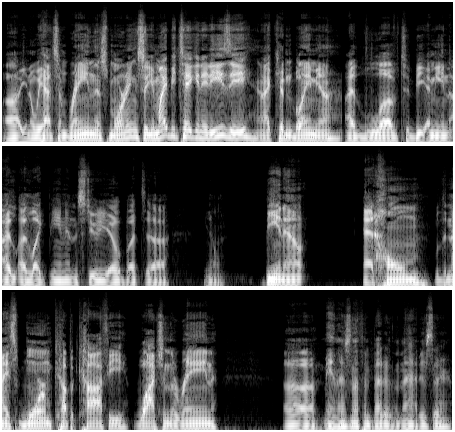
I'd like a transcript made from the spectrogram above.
uh, you know, we had some rain this morning, so you might be taking it easy, and I couldn't blame you. I'd love to be, I mean, I, I like being in the studio, but, uh, you know, being out at home with a nice warm cup of coffee, watching the rain, uh, man, there's nothing better than that, is there?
